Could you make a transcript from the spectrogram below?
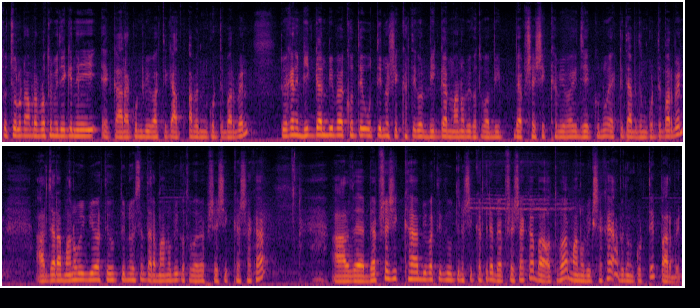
তো চলুন আমরা প্রথমে দেখে নিই কারা কোন বিভাগ থেকে আবেদন করতে পারবেন। তো এখানে বিজ্ঞান বিভাগ হতে উত্তীর্ণ শিক্ষার্থীগণ বিজ্ঞান, মানবিক অথবা ব্যবসায় শিক্ষা বিভাগে যে কোনো একটিতে আবেদন করতে পারবেন। আর যারা মানবিক বিভাগ থেকে উত্তীর্ণ হয়েছেন, তারা মানবিক অথবা ব্যবসায় শিক্ষা শাখা। আর ব্যবসায় শিক্ষা বিভাগ থেকে উত্তীর্ণ শিক্ষার্থীরা ব্যবসায় শাখা বা অথবা মানবিক শাখায় আবেদন করতে পারবেন।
